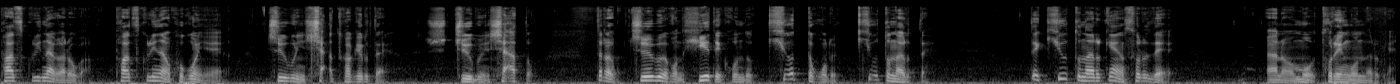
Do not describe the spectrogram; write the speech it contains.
パーツクリーナーがあろうが、パーツクリーナーをここにね、チューブにシャーッとかけるったい。チューブにシャーッと。たら、チューブが今度冷えて、今度、キュッとこれ、キュッとなるたい。で、キュッとなるけん、それで、あの、もう取れんごとなるけん。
